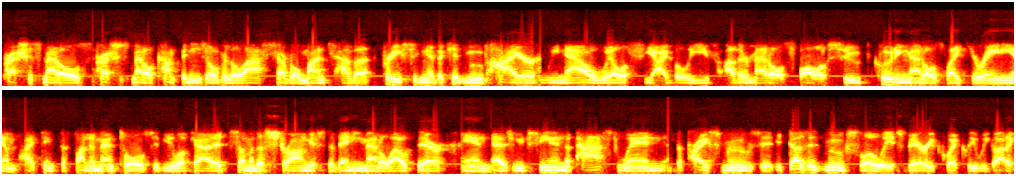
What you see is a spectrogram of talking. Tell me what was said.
precious metals, precious metal companies over the last several months have a pretty significant move higher. We now will see, I believe, other metals follow suit, including metals like uranium. I think the fundamentals, if you look at it, some of the strongest of any metal out there. And as we've seen in the past, when when the price moves, it, it doesn't move slowly. It's very quickly. We got a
